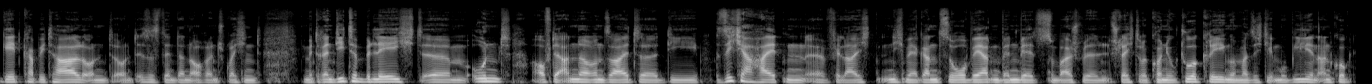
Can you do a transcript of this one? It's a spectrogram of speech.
geht Kapital und, und ist es denn dann auch entsprechend mit Rendite belegt ähm, und auf der anderen Seite die Sicherheiten äh, vielleicht nicht mehr ganz so werden, wenn wir jetzt zum Beispiel eine schlechtere Konjunktur kriegen und man sich die Immobilien anguckt,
